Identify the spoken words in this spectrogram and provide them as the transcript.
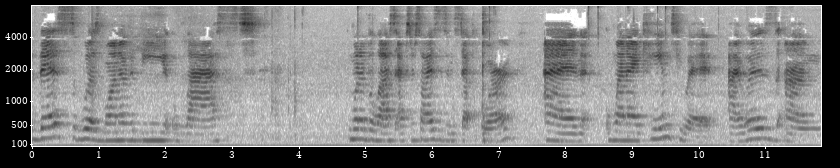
this was one of the last one of the last exercises in step four. And when I came to it, I was um,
